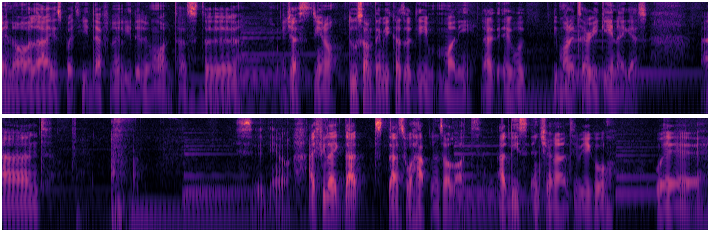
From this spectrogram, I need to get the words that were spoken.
in our lives but he definitely didn't want us to just you know do something because of the money that it would the monetary gain i guess. And you know i feel like that that's what happens a lot at least in trinidad and tobago where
